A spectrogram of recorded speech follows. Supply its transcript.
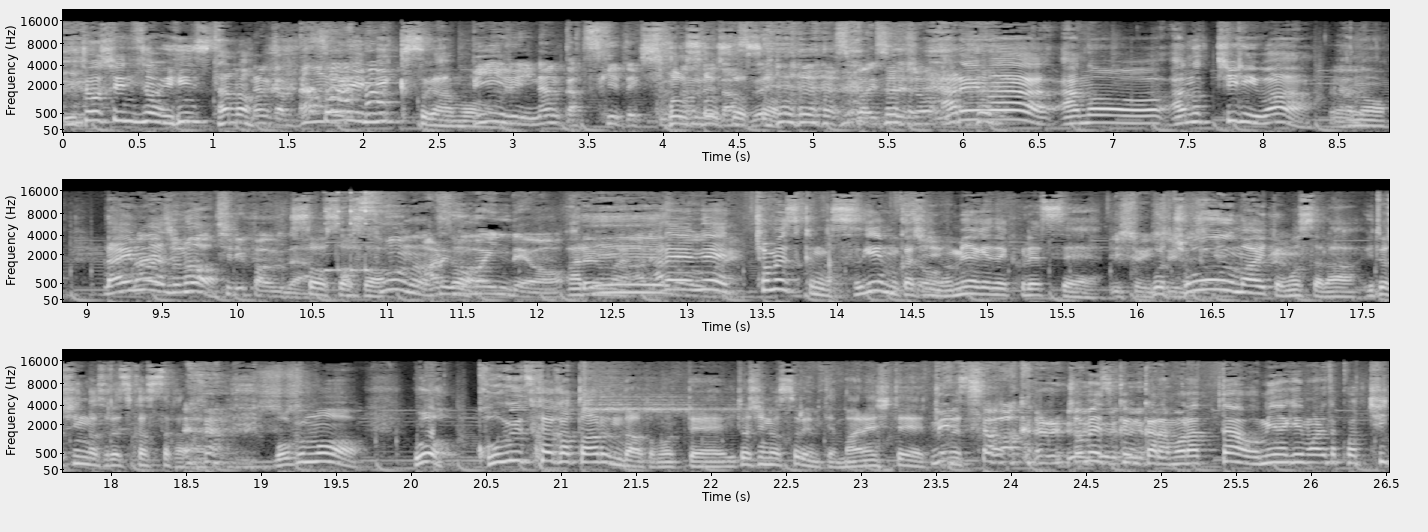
伊藤真のインスタのなんかビールストーリーミックスがもう。ビールになんかつけてそうそうそうそう。スパイスでしょ？あれはあのあのチリは、あのライム味のチリパウダー。そうそうそう。そうなんあれうまいんだよ。あれうまい、えー。あれねチョメス君がすげえ昔にお土産でくれてて超うまいと思ってたら伊藤真がそれ使ってたから僕もうわこういう使い方あるんだと思って伊藤真のストーリー見て真似してチョメスめっちゃわかる。チョメス君からもらったお土産もらったこうちっ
